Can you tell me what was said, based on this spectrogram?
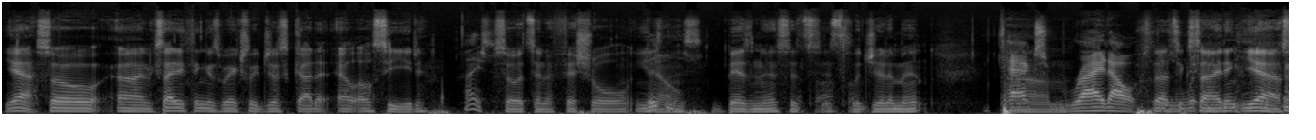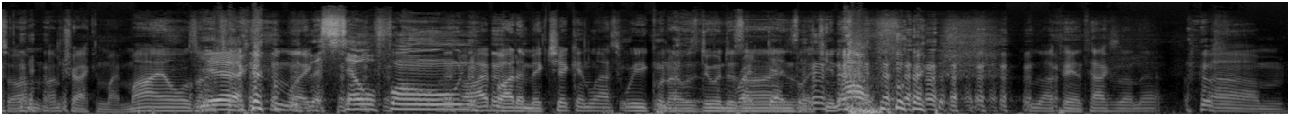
Yeah. So uh, an exciting thing is we actually just got it LLC'd, Nice. so it's an official, you Business. know, business. It's it's legitimate. Tax Um, right out. So that's exciting. Yeah. So I'm I'm tracking my miles. I'm, Yeah. checking- I'm like. the cell phone. oh, I bought a McChicken last week when I was doing designs, like you know, I'm not paying taxes on that. Um,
